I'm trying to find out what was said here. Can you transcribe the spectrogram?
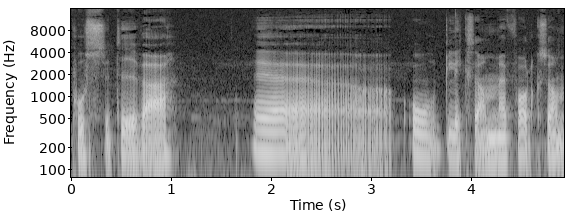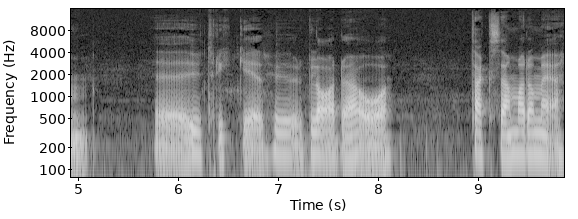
positiva uh, ord liksom med folk som eh, uttrycker hur glada och tacksamma de är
